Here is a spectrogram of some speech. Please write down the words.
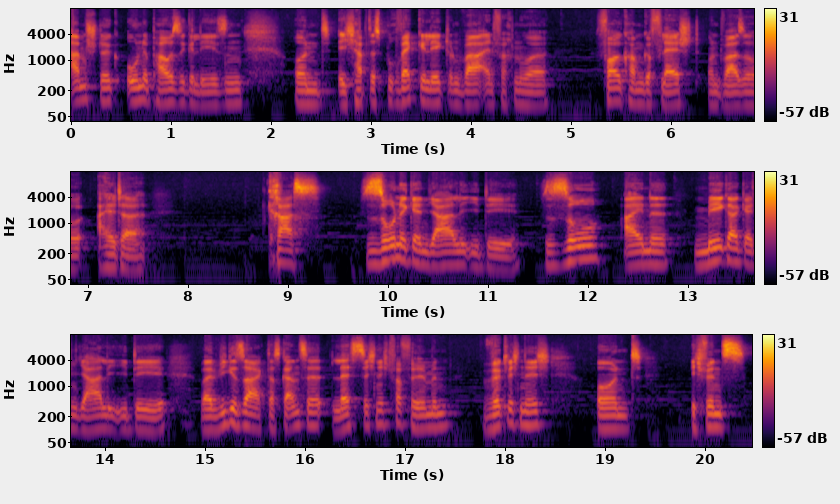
am Stück ohne Pause gelesen und ich habe das Buch weggelegt und war einfach nur vollkommen geflasht und war so, Alter, krass, so eine geniale Idee, so eine mega geniale Idee, weil wie gesagt, das Ganze lässt sich nicht verfilmen, wirklich nicht und ich finde es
